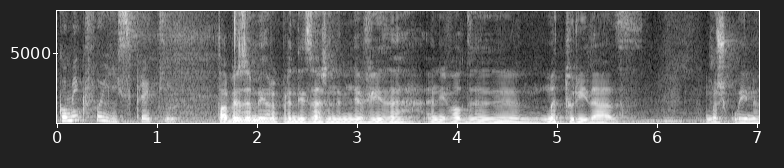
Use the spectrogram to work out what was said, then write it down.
como é que foi isso para ti? Talvez a maior aprendizagem da minha vida a nível de maturidade masculina,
